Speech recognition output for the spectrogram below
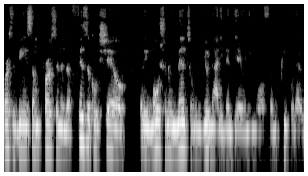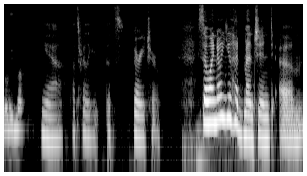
versus being some person in the physical shell, but emotionally, mentally, you're not even there anymore for the people that really love you. Yeah, that's really that's very true. So I know you had mentioned um,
